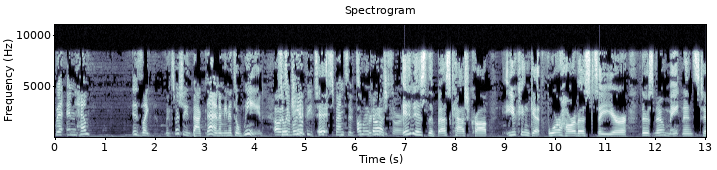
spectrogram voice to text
But and hemp is like, especially back then. I mean, it's a weed, Oh, so it can't be too It- expensive to Oh my produce. gosh! Or, It is the best cash crop. You can get four harvests a year. There's no maintenance to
